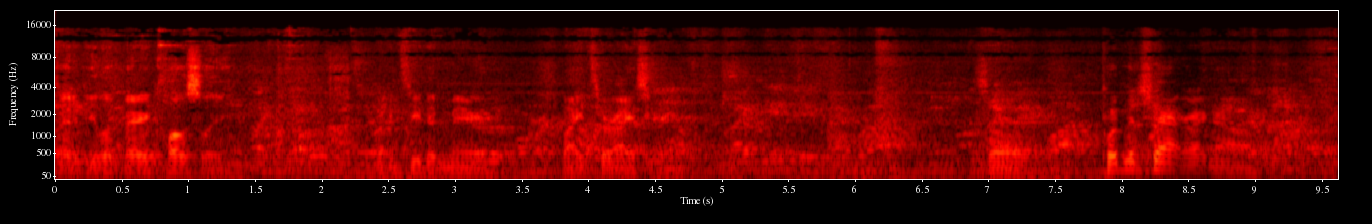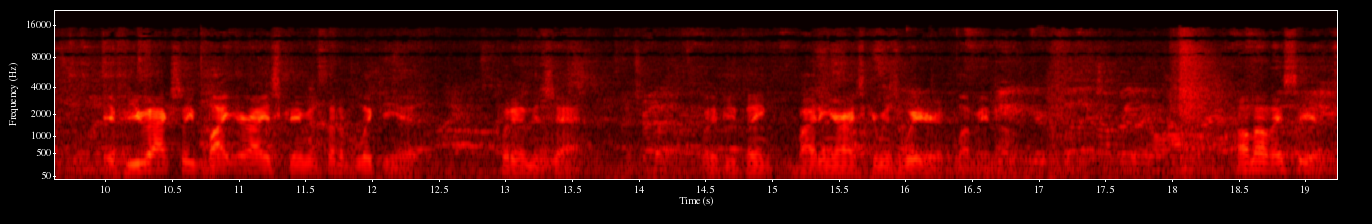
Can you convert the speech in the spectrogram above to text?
Fit. If you look very closely, you can see that Mare bites her ice cream. So, put in the chat right now. If you actually bite your ice cream instead of licking it, put it in the chat. But if you think biting your ice cream is weird, let me know. Oh no, they see it.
